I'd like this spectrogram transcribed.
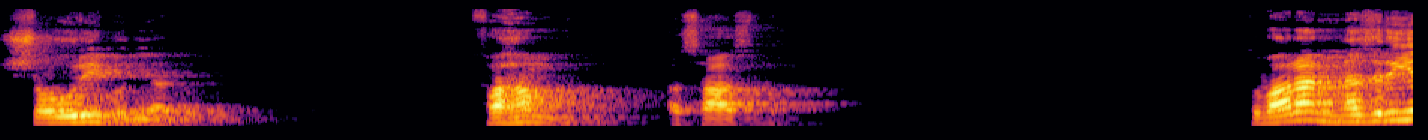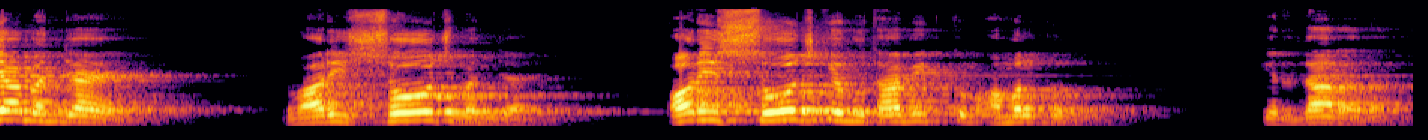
شعوری بنیادوں فہم اساس کا تمہارا نظریہ بن جائے، تمہاری سوچ بن جائے اور اس سوچ کے مطابق تم عمل کرو۔ کردار ادا کرو۔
